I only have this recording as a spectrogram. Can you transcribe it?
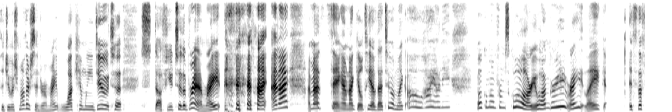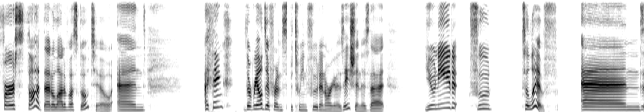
the Jewish mother syndrome, right? What can we do to stuff you to the brim, right? and I, and I, I'm not saying I'm not guilty of that too. I'm like, oh, hi, honey welcome home from school. Are you hungry? Right? Like, it's the first thought that a lot of us go to. And I think the real difference between food and organization is that you need food to live. And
